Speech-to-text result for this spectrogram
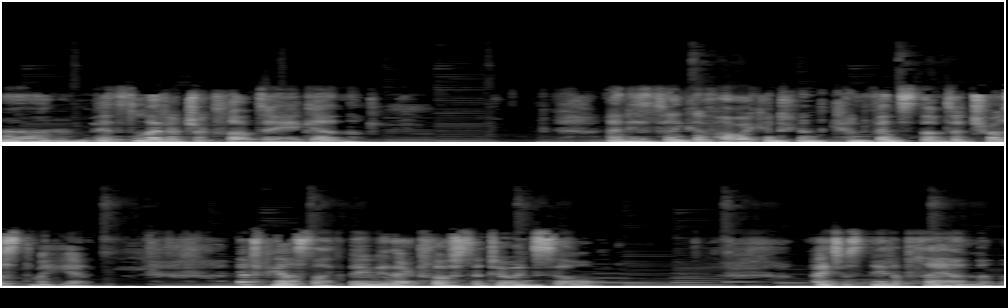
Hmm, it's Literature Club Day again. I need to think of how I can con- convince them to trust me. It feels like maybe they're close to doing so. I just need a plan,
